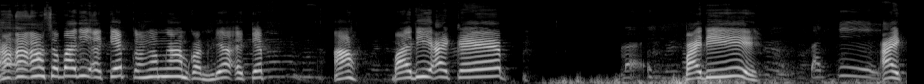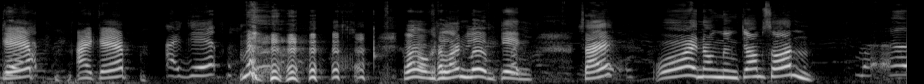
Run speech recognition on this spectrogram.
เอาเอาเอาสบายดีไอเก็บก่อนงามๆก่อนเดี๋ยวไอเก็บเอาบายดีไอเก็บบายดีตะกี้ไอเก็บ ไอเก็บ ไอเย็บเรากำลังเริ่มเก่งใส่โอ้ยน้องหนึ่งจอมซนมาเอา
